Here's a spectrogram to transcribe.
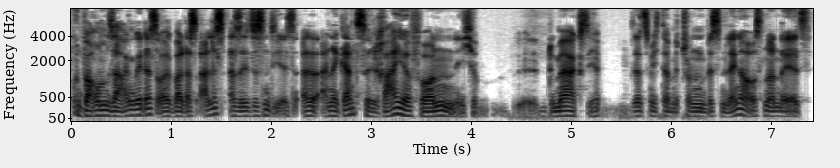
und warum sagen wir das? Weil das alles, also das sind die, also eine ganze Reihe von, ich, du merkst, ich setze mich damit schon ein bisschen länger auseinander jetzt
